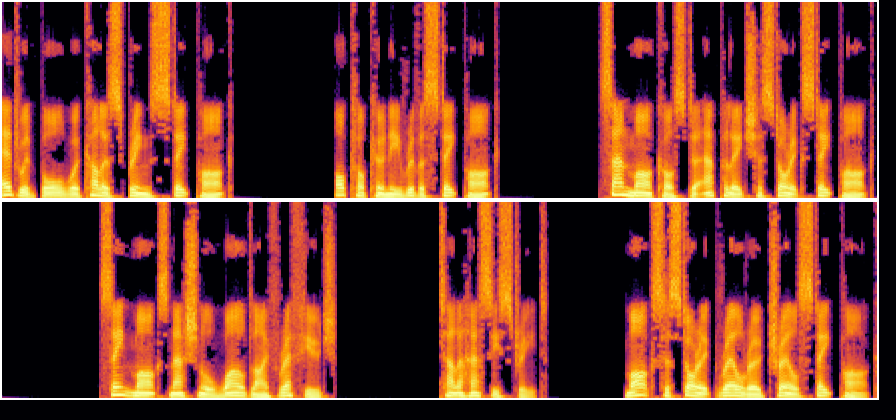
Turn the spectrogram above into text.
Edward Ball Wakulla Springs State Park. Ochlockonee River State Park. San Marcos de Apalache Historic State Park. St. Mark's National Wildlife Refuge. Tallahassee Street Marks Historic Railroad Trail State Park.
